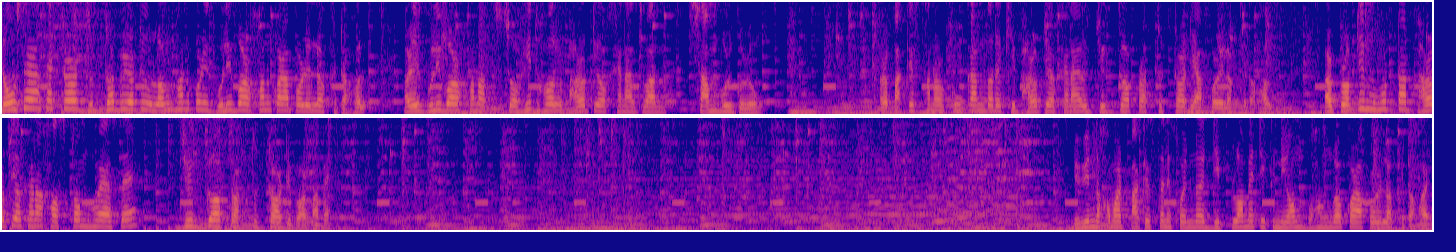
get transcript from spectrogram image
নৌচেৰা ছেক্টৰত যুদ্ধবিৰতি উলংঘন কৰি গুলীবৰ্ষণ কৰা পৰিলক্ষিত হ'ল। আৰু এই গুলীবৰ্ষণত শ্বহীদ হ'ল ভাৰতীয় সেনা জোৱান চাম্বুৰ গুৰুং। আৰু পাকিস্তানৰ কুকাণ্ড দেখি ভাৰতীয় সেনাইও যোগ্য প্ৰত্যুত্তৰ দিয়া পৰিলক্ষিত হ'ল। আৰু প্ৰতি মুহূৰ্তত ভাৰতীয় সেনা সষ্টম হৈ আছে যোগ্য প্ৰত্যুত্তৰ দিবৰ বাবে। বিভিন্ন সময়ত পাকিস্তানী সৈন্যই ডিপ্ল'মেটিক নিয়ম ভংগ কৰা পৰিলক্ষিত হয়।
